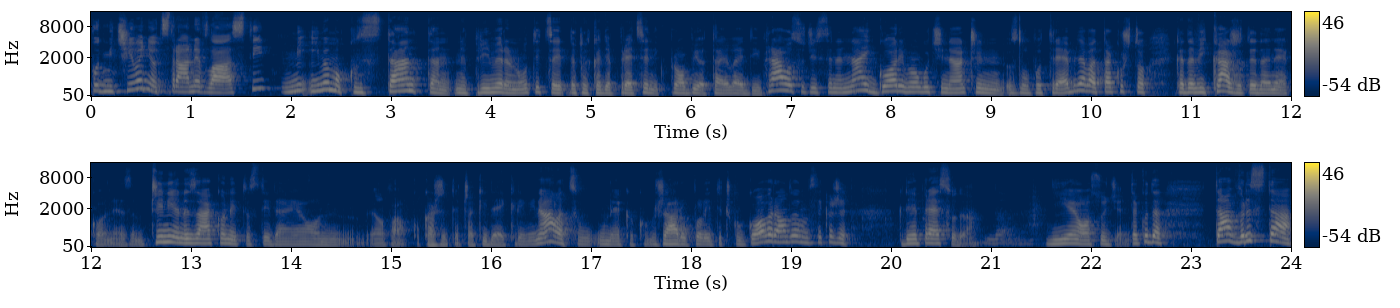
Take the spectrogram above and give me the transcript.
podmićivanja od strane vlasti. Mi imamo konstantan neprimeren uticaj, dakle kad je predsednik probio taj led i pravosuđe se na najgori mogući način zlopotrebljava tako što kada vi kažete da je neko, ne znam, činio nezakonitosti, da je on, jel pa, ako kažete čak i da je kriminalac u, u nekakvom žaru političkog govora, onda vam se kaže gde je presuda? Da, da. Nije osuđen. Tako da, ta vrsta,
